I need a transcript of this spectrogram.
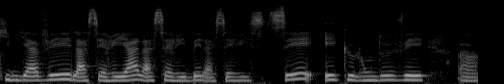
qu'il y avait la série A, la série B, la série C et que l'on devait euh,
